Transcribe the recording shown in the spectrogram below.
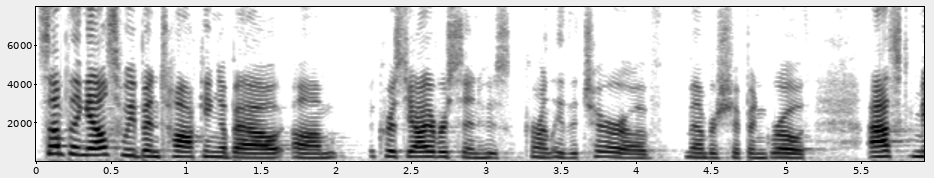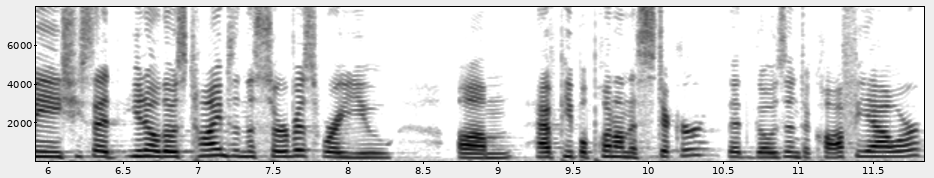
Something else we've been talking about, um, Christy Iverson, who's currently the chair of membership and growth, asked me, she said, you know, those times in the service where you um, have people put on a sticker that goes into coffee hour.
